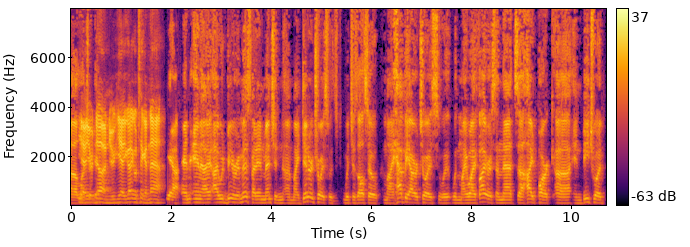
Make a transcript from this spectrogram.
uh, lunch. Yeah, you're done. You're, yeah, you gotta go take a nap. Yeah, and and I, I would be remiss if I didn't mention uh, my dinner choice, which which is also my happy hour choice with, with my wife Iris, and that's uh, Hyde Park uh, in Beachwood.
